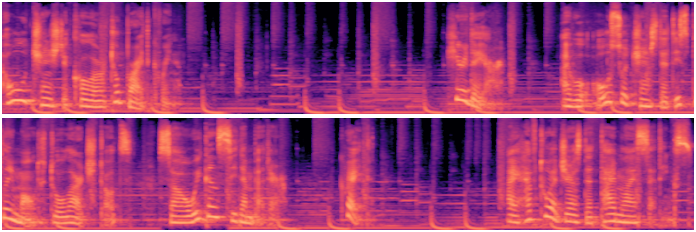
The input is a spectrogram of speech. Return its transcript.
I will change the color to bright green. Here they are. I will also change the display mode to large dots, so we can see them better. Great! I have to adjust the timeline settings.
